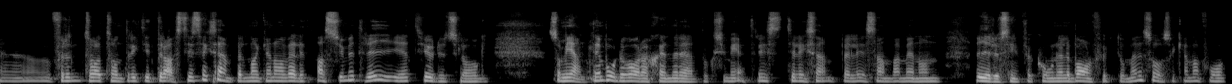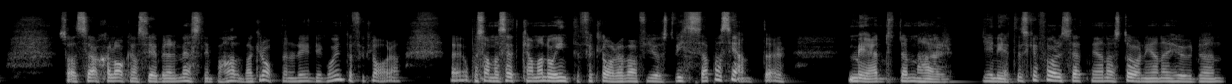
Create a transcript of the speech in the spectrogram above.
Eh, för att ta ett sånt riktigt drastiskt exempel, man kan ha en väldigt asymmetri i ett hudutslag som egentligen borde vara generellt och symmetriskt. Till exempel i samband med någon virusinfektion eller barnsjukdom eller så, så kan man få så att säga scharlakansfeber eller mässling på halva kroppen och det, det går inte att förklara. Eh, och på samma sätt kan man då inte förklara varför just vissa patienter med de här genetiska förutsättningarna, störningarna i huden,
